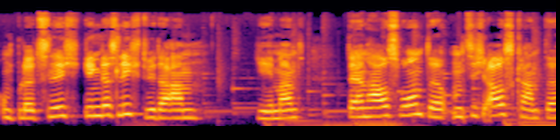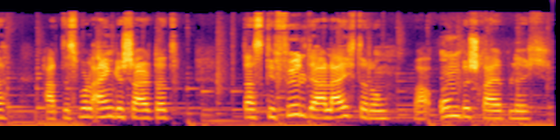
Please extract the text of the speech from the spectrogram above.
Und plötzlich ging das Licht wieder an. Jemand, der im Haus wohnte und sich auskannte, hat es wohl eingeschaltet. Das Gefühl der Erleichterung war unbeschreiblich.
